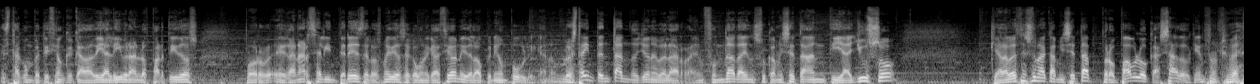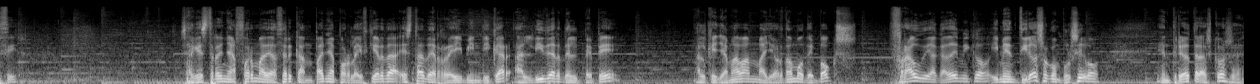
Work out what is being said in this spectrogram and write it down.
Esta competición que cada día libran los partidos por eh, ganarse el interés de los medios de comunicación y de la opinión pública. ¿no? Lo está intentando Yone Belarra, enfundada en su camiseta anti-Ayuso, que a la vez es una camiseta pro Pablo Casado, ¿quién nos iba a decir? O sea, qué extraña forma de hacer campaña por la izquierda esta de reivindicar al líder del PP, al que llamaban mayordomo de Vox, fraude académico y mentiroso compulsivo, entre otras cosas.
